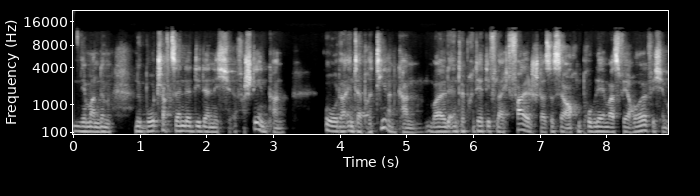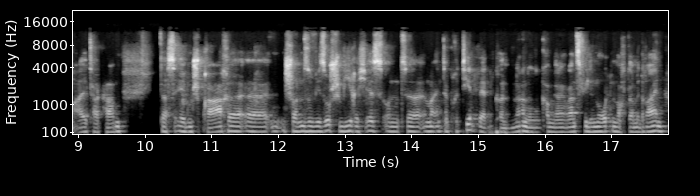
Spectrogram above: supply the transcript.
jemandem eine Botschaft sende, die der nicht verstehen kann oder interpretieren kann, weil der interpretiert die vielleicht falsch. Das ist ja auch ein Problem, was wir häufig im Alltag haben, dass eben Sprache äh, schon sowieso schwierig ist und äh, immer interpretiert werden könnte. Ne? Dann kommen ja ganz viele Noten noch damit rein.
